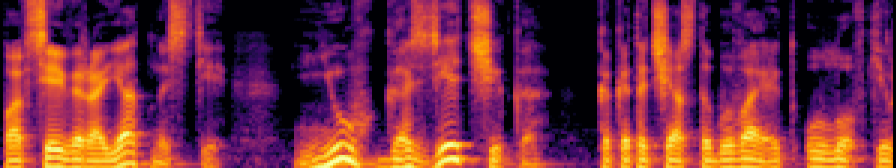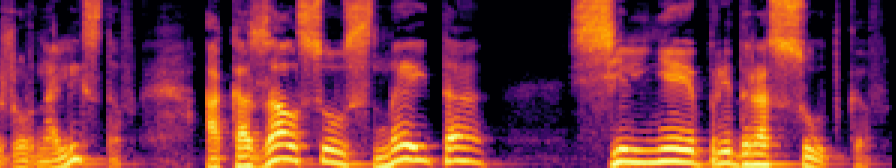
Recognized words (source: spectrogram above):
По всей вероятности, нюх газетчика, как это часто бывает у ловких журналистов, оказался у Снейта сильнее предрассудков,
